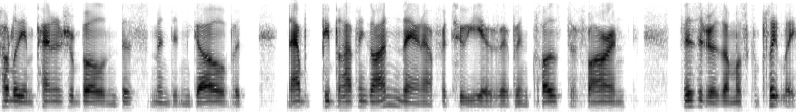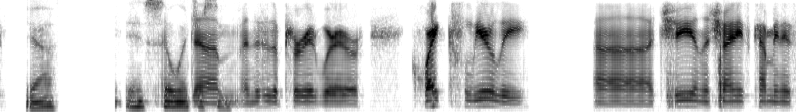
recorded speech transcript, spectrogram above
totally impenetrable and businessmen didn't go. But now people haven't gone there now for two years. They've been closed to foreign visitors almost completely. Yeah, it's so and, interesting. Um, and this is a period where quite clearly uh, Xi and the Chinese Communist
